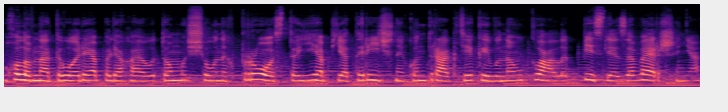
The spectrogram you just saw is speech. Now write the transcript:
головна теорія полягає у тому, що у них просто є п'ятирічний контракт, який вони уклали після завершення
